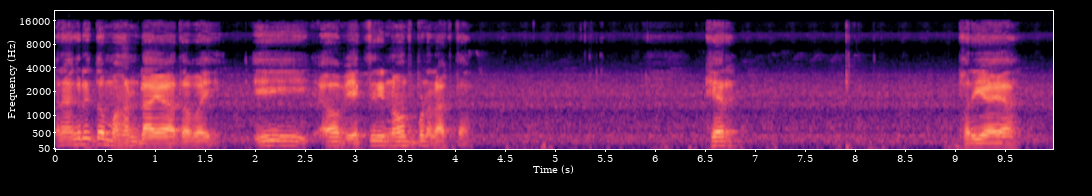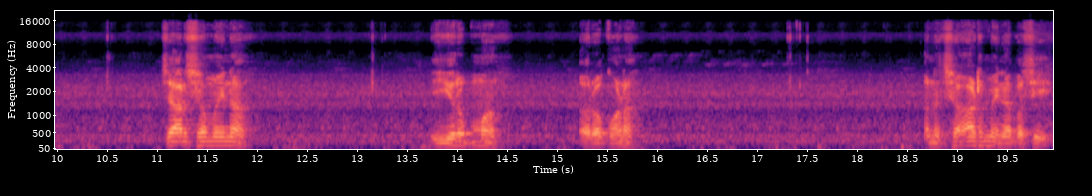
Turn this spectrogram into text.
અને અંગ્રેજ તો મહાન ડાયા હતા ભાઈ. એ આવા વ્યક્તિની નોંધ પણ રાખતા. ખેર, ફરી આવ્યા ચાર છ મહિના યુરોપમાં રોકાણા. અને છ આઠ મહિના પછી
